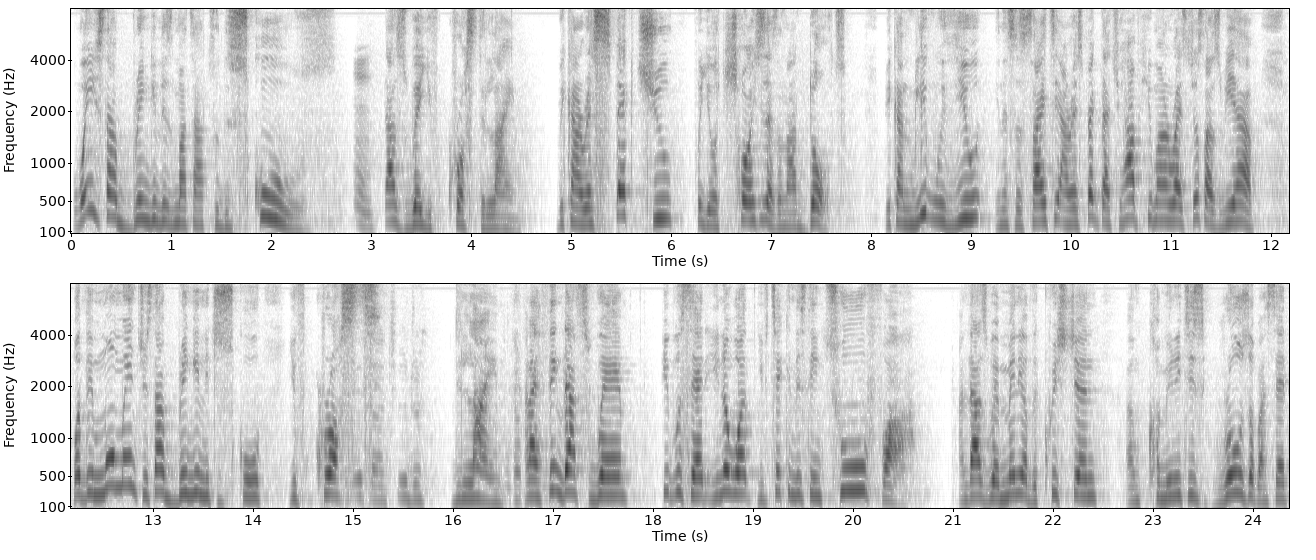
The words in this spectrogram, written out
But when you start bringing this matter to the schools, mm. that's where you've crossed the line. We can respect you for your choices as an adult, we can live with you in a society and respect that you have human rights just as we have. But the moment you start bringing it to school, you've crossed the line. And I think that's where people said, you know what, you've taken this thing too far. And that's where many of the Christian um, communities rose up and said,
